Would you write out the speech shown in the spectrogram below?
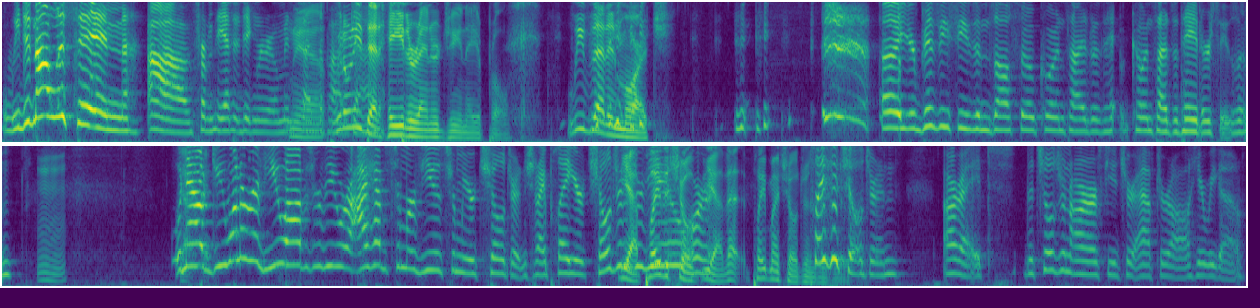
We did not listen uh, from the editing room inside Yeah, the podcast. we don't need that hater energy in April. Leave that in March. Uh, your busy seasons also coincide with coincides with hater season. Mm-hmm. Well, now, do you want to review Av's review, or I have some reviews from your children? Should I play your children's yeah, review? play the or- children. Yeah, that play my children. play the children. All right, the children are our future after all. Here we go.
